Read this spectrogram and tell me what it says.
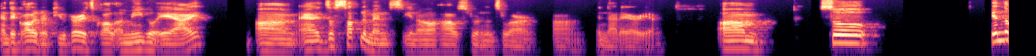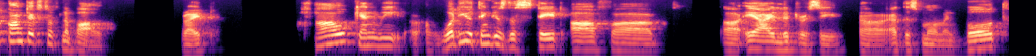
and they call it a tutor. It's called Khanmigo ai um, and it just supplements, you know, how students learn um, in that area. Um, so in the context of Nepal, right, how can we, what do you think is the state of uh, uh, AI literacy uh, at this moment, both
